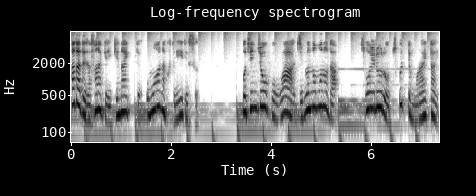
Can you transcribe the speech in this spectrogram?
ただで出さなきゃいけないって思わなくていいです。個人情報は自分のものだ。そういうルールを作ってもらいたい。っ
